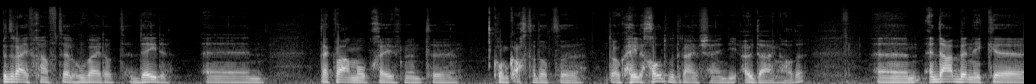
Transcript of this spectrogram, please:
bedrijf gaan vertellen hoe wij dat deden. En daar kwamen op een gegeven moment, kwam ik achter dat er ook hele grote bedrijven zijn die uitdagingen hadden. Um, en daar ben ik uh,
